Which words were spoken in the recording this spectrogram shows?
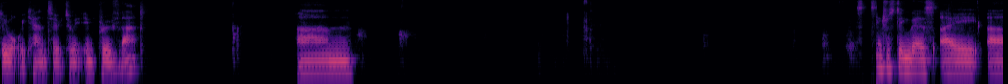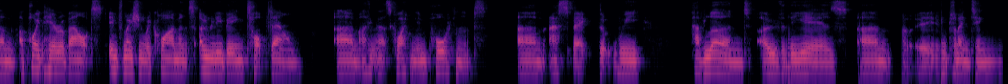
do what we can to, to improve that. Um, it's interesting, there's a, um, a point here about information requirements only being top down. Um, I think that's quite an important um, aspect that we have learned over the years um, implementing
